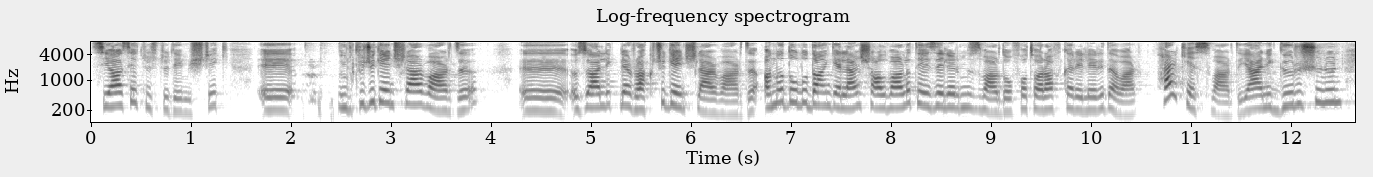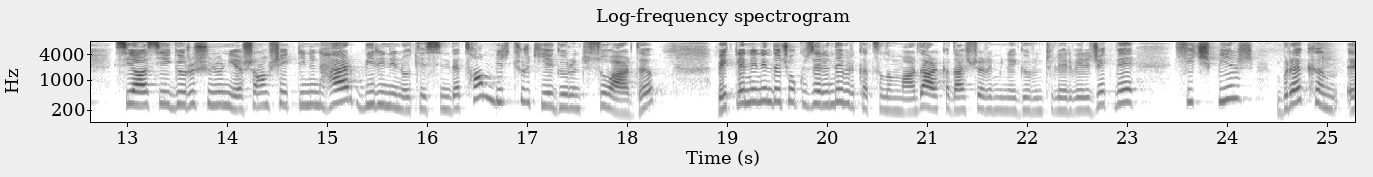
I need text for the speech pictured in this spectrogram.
siyaset üstü demiştik. E, ülkücü gençler vardı. Ee, özellikle rakçı gençler vardı. Anadolu'dan gelen şalvarlı teyzelerimiz vardı. O fotoğraf kareleri de var. Herkes vardı. Yani görüşünün, siyasi görüşünün, yaşam şeklinin her birinin ötesinde tam bir Türkiye görüntüsü vardı. Beklenenin de çok üzerinde bir katılım vardı. Arkadaşlarım yine görüntüleri verecek ve hiçbir bırakın e,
